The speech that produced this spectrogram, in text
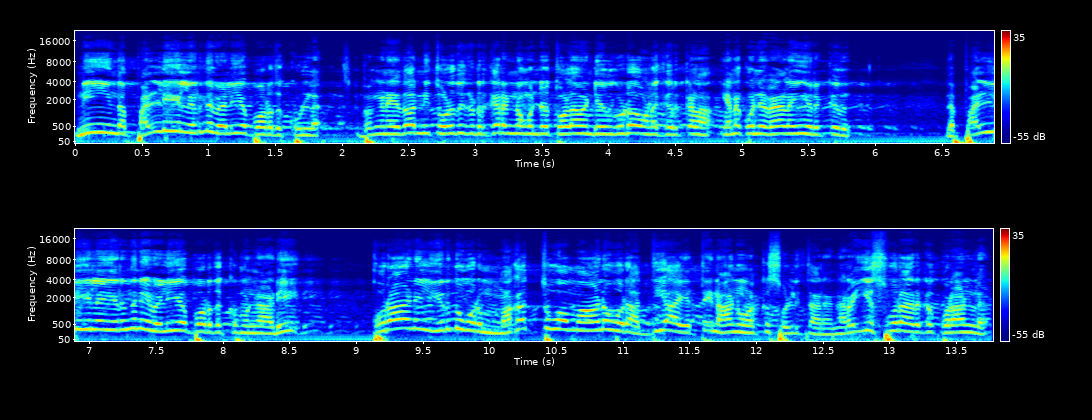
நீ இந்த பள்ளியிலிருந்து வெளியே போகிறதுக்குள்ள இப்போ இங்கே ஏதோ நீ தொழுதுகிட்டு இருக்கிற இன்னும் கொஞ்சம் தொழ வேண்டியது கூட உனக்கு இருக்கலாம். எனக்கு கொஞ்சம் வேலையும் இருக்குது. இந்த பள்ளியில இருந்து நீ வெளியே போகிறதுக்கு முன்னாடி குரானில் இருந்து ஒரு மகத்துவமான ஒரு அத்தியாயத்தை நான் உனக்கு சொல்லித்தரேன். நிறைய சூறா இருக்கு குரான்ல.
